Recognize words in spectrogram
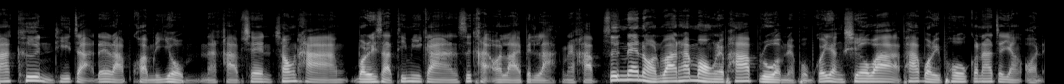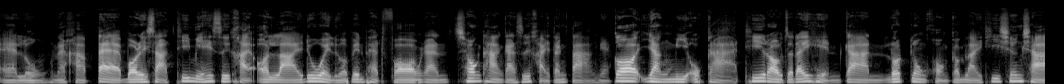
มากขึ้นที่จะได้รับความนิยมนะครับ เช่น ช่องทางบริษัทที่มีการซื้อขายออนไลน์เป็นหลักนะครับ ซึ่งแน่นอนว่าถ้ามองในภาพรวมเนี่ยผมก็ยังเชื่อว่าภาคบริโภคก็น่าจะยังอ่อนแอลงนะครับแต่บริษัทที่มีให้ซื้อขายออนไลน์ด้วย หรือว่าเป็นแพลตฟอร์ม การช่องทางการซื้อขายต่างๆเนี่ยก็ยังมีโอกาสที่เราจะได้เห็นการลดลงของกำไรที่เชื่องช้า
